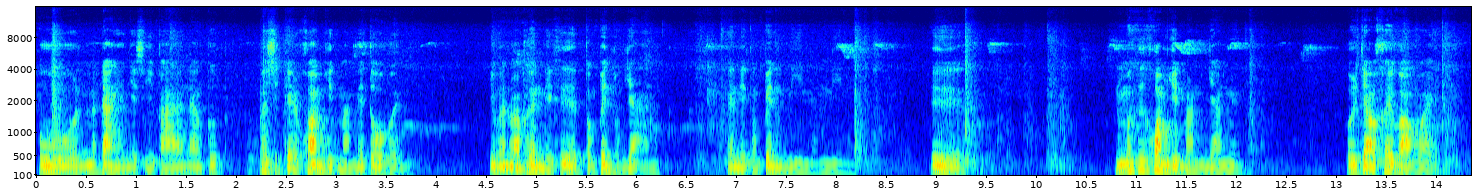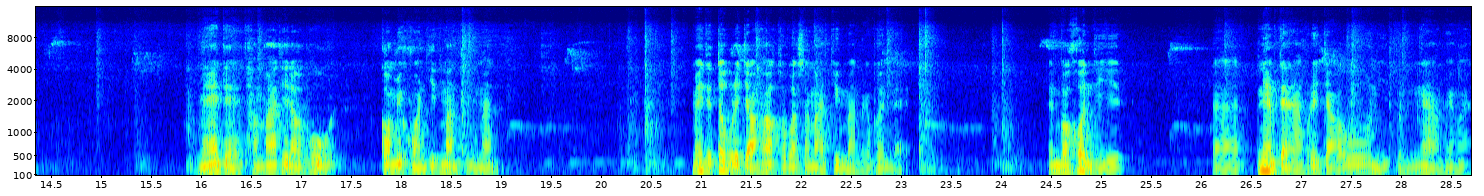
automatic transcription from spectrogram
ผู้นักดังอย่างจะสีพานักดังปุ๊บมันสิเกิดความยึดมั่นในตัวเพิ่นยึดมั่นว่าเพิ่นนี่คือต้องเป็นทุกอย่างเพิ่นนี่ต้องเป็นนี่นั่นนี่นี่คือนี่มันคือความยึดมั่นอย่างหนึ่งพระเจ้าเคยเว้าไว้แม้แต่ธรรมะที่เราพูด ก็ไม่ควรยึดมั่นถือมั่นแม้แต่ตัวพระเจ้าเฮาก็บ่สามารถยึดมั่นกับเพิ่นได้เป็นบ่คนที่เอ่อแนมแต่หนาพระเจ้าโอ้นี่เพิ่นงามแฮ่งว่า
